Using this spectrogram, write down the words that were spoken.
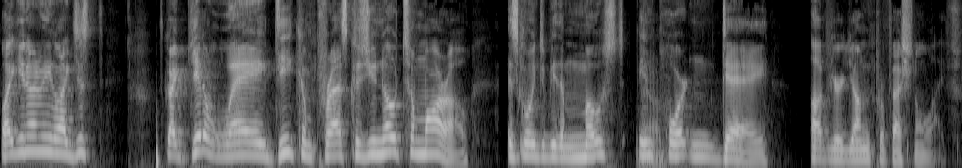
Like, you know what I mean? Like, just like get away, decompress, because you know tomorrow is going to be the most important day of your young professional life.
